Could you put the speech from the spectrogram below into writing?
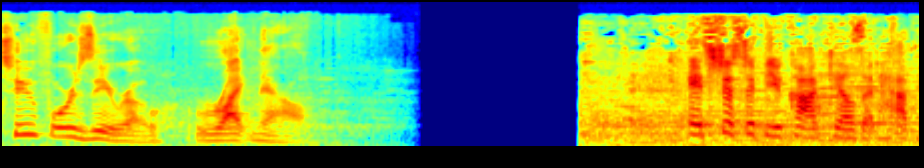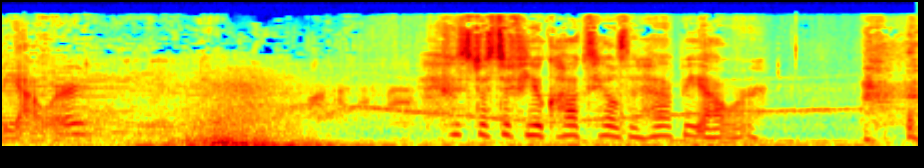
240 right now. It's just a few cocktails at happy hour. It was just a few cocktails at happy hour. you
